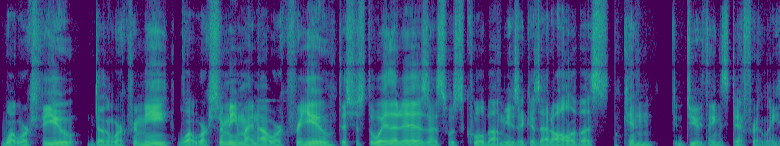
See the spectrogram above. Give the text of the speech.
what works for you doesn't work for me. What works for me might not work for you. That's just the way that it is. And that's what's cool about music is that all of us can do things differently.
